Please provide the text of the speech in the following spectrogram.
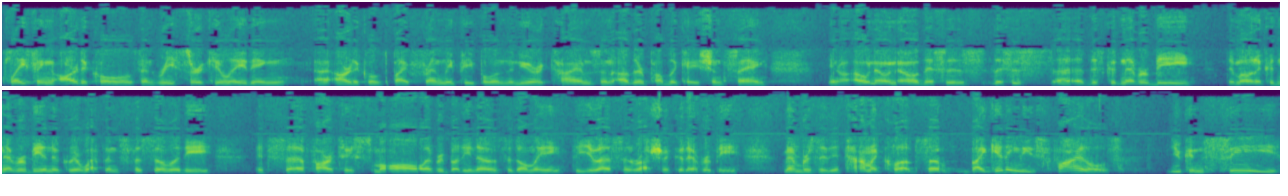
placing articles and recirculating uh, articles by friendly people in the New York Times and other publications saying, you know, oh no, no, this is this is uh, this could never be Dimona could never be a nuclear weapons facility. It's uh, far too small. Everybody knows that only the U.S. and Russia could ever be members of the atomic club. So by getting these files, you can see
